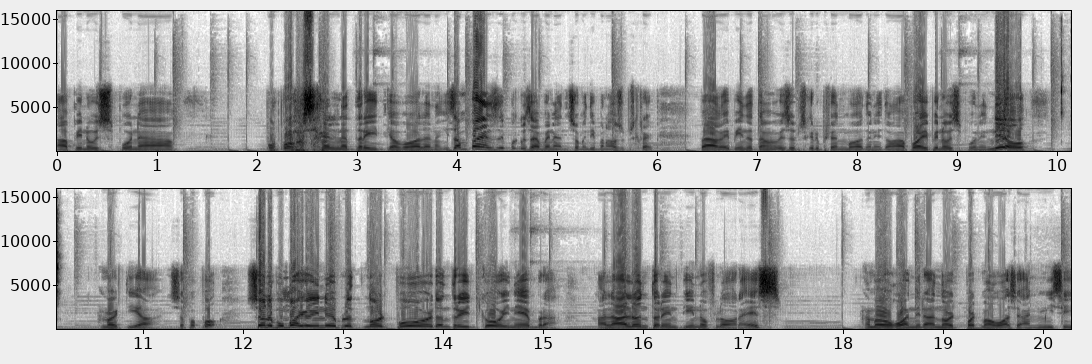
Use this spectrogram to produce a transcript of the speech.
uh, pinost po na proposal na trade kabole ng isang fans yung pag-usapan natin. So hindi pa nakasubscribe, baka ipindot naman yung subscription button. Ito nga po ay pinost po ni Neil Martia. Isa pa po. Sana bumayo Inebra at Northport ang trade ko. Inebra. Halalon, Torrentino, Flores. Ang makukuha nila, Northport, makukuha si Anmisi,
